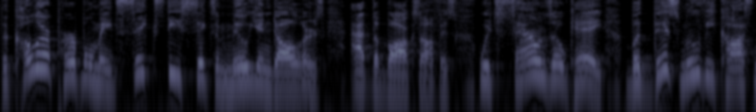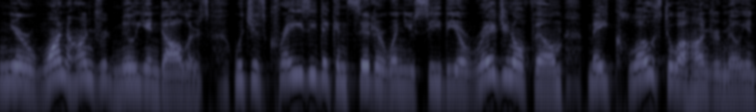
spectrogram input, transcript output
The Color Purple made $66 million at the box office, which sounds okay, but this movie cost near $100 million million, which is crazy to consider when you see the original film made close to $100 million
